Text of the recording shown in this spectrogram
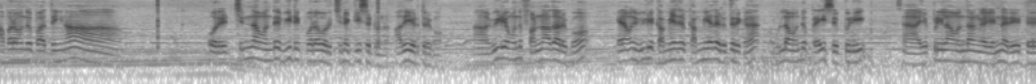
அப்புறம் வந்து பார்த்தீங்கன்னா ஒரு சின்ன வந்து வீட்டுக்கு போகிற ஒரு சின்ன டீஷர்ட் ஒன்று அதையும் எடுத்திருக்கோம். வீடியோ வந்து ஃபன்னாக தான் இருக்கும். ஏன்னா வந்து வீடியோ கம்மியாக தான் கம்மியாக தான் எடுத்திருக்கேன். உள்ளே வந்து ப்ரைஸ் எப்படி எப்படிலாம் வந்து அங்கே என்ன ரேட்டு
